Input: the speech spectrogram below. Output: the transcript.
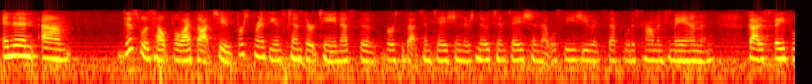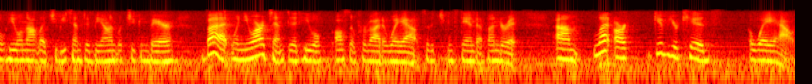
and then. Um, this was helpful, I thought too. 1 Corinthians 10:13. That's the verse about temptation. There's no temptation that will seize you except what is common to man, and God is faithful. He will not let you be tempted beyond what you can bear. But when you are tempted, He will also provide a way out so that you can stand up under it. Um, let our give your kids a way out.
